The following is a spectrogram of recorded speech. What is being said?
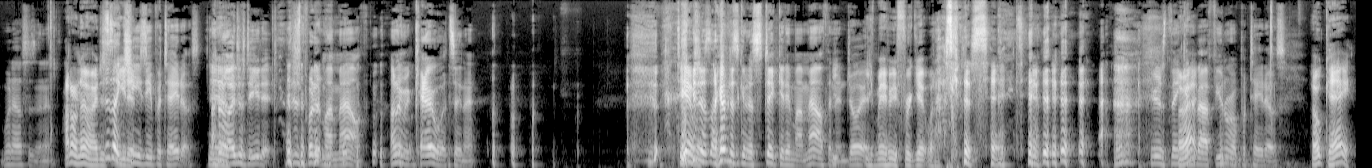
What else is in it? I don't know. I just, Just like eat it. cheesy potatoes. I Yeah. know. I just eat it. I just put it in my mouth. I don't even care what's in it. Damn it. just like I'm just gonna stick it in my mouth and enjoy it. You made me forget what I was going to say. You're just thinking right. about funeral potatoes. okay.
